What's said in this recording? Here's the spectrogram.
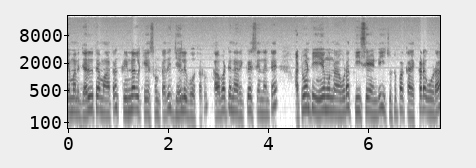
ఏమైనా జరిగితే మాత్రం క్రిమినల్ కేసు ఉంటుంది జైలుకి పోతారు. కాబట్టి నా రిక్వెస్ట్ ఏంటంటే అటువంటి ఏమున్నా కూడా తీసేయండి. ఈ చుట్టుపక్కల ఎక్కడ కూడా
